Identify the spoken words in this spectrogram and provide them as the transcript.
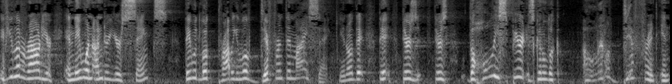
If you live around here and they went under your sinks, they would look probably a little different than my sink. You know, they, they, there's, there's, the Holy Spirit is going to look a little different in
